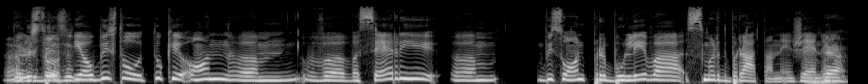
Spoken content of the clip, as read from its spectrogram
Ja, v bistvu- ljubezen- Ja, v bistvu tukaj on um, v, v seriji um, v bistvu on preboleva smrt brata, ne žene. Ja.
